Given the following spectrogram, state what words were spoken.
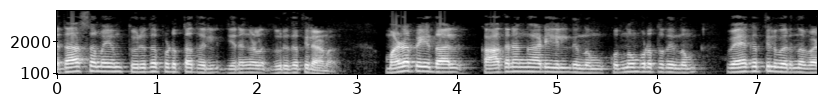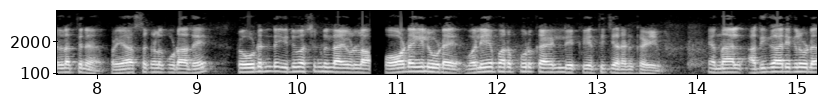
യഥാസമയം ത്വരിതപ്പെടുത്താത്തതിൽ ജനങ്ങൾ ദുരിതത്തിലാണ്. മഴ പെയ്താൽ കാതനങ്ങാടിയിൽ നിന്നും കുന്നുംപുറത്തു നിന്നും വേഗത്തിൽ വരുന്ന വെള്ളത്തിന് പ്രയാസങ്ങൾ കൂടാതെ റോഡിന്റെ ഇരുവശങ്ങളിലായുള്ള ഓടയിലൂടെ വലിയ പറപ്പൂർ കായലിലേക്ക് എത്തിച്ചേരാൻ കഴിയും. എന്നാൽ അധികാരികളുടെ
